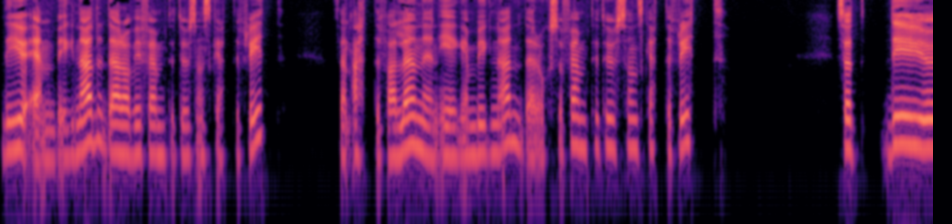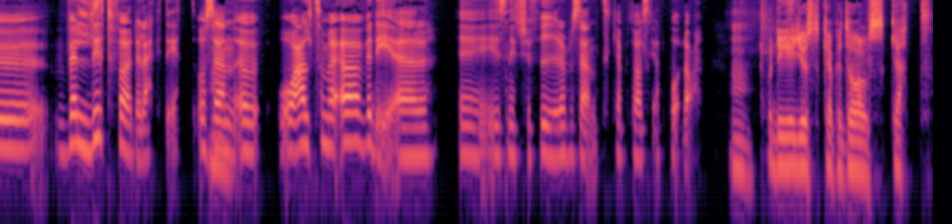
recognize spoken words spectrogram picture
Det är ju en byggnad, där har vi 50 000 skattefritt. Sen Attefallen är en egen byggnad, där också 50 000 skattefritt. Så det är ju väldigt fördelaktigt. Och, sen, mm. och allt som är över det är eh, i snitt 24 procent kapitalskatt på. Då. Mm. Och det är just kapitalskatt.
